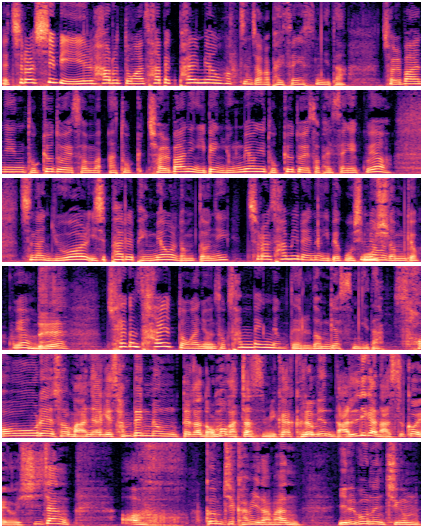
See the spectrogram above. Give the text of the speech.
네, 7월 12일 하루 동안 408명 확진자가 발생했습니다. 절반인 도쿄도에서 아, 도, 절반인 206명이 도쿄도에서 발생했고요. 지난 6월 28일 100명을 넘더니 7월 3일에는 250명을 50... 넘겼고요. 네. 최근 4일 동안 연속 300명대를 넘겼습니다. 서울에서 만약에 300명대가 넘어갔지 않습니까? 그러면 난리가 났을 거예요. 시장 어, 끔찍합니다만 일본은 지금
